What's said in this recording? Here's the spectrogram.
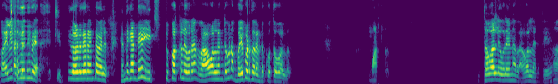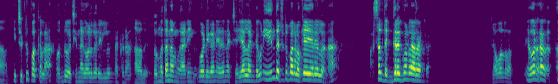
వైలెంట్ చిట్టిగౌడ్ గారు అంటే. ఎందుకంటే ఈ చుట్టుపక్కల ఎవరైనా రావాలంటే కూడా భయపడతారంట కొత్త వాళ్ళు. మాట్లాడు. కొత్త వాళ్ళు ఎవరైనా రావాలంటే ఈ చుట్టుపక్కల వద్దు చిన్న గౌడ్ గారి ఇల్లు ఉంది అక్కడ. దొంగతనం కానీ ఇంకోటి కానీ ఏదైనా చేయాలంటే కూడా ఇంత చుట్టుపక్కల ఒకే ఏరియాలోనా? అసలు దగ్గరకు కూడా రారంట. ఎవరు రారు? ఎవరు రారు?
